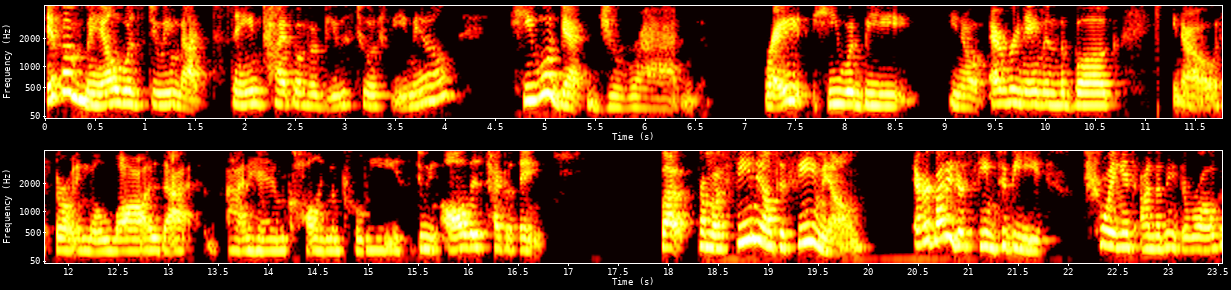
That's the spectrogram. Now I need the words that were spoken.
if a male was doing that same type of abuse to a female, he would get dragged, right? He would be you know, every name in the book, you know, throwing the laws at, at him, calling the police, doing all this type of things. But from a female to female, everybody just seemed to be throwing it underneath the rug.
